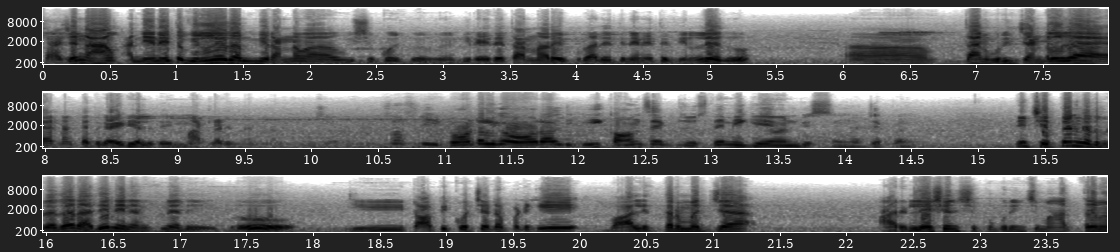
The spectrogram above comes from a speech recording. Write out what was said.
సహజంగా నేనైతే వినలేదు అని మీరు అన్న విషయం మీరు ఏదైతే అన్నారో ఇప్పుడు అదైతే నేనైతే వినలేదు. దాని గురించి జనరల్గా నాకు పెద్దగా ఐడియా లేదు ఏం మాట్లాడిందని. సో అసలు ఈ టోటల్గా ఓవరాల్ ఈ కాన్సెప్ట్ చూస్తే మీకు ఏమనిపిస్తుంది చెప్పండి? నేను చెప్పాను కదా బ్రదర్ అదే నేను అంటున్నది. ఇప్పుడు ఈ టాపిక్ వచ్చేటప్పటికి వాళ్ళిద్దరి మధ్య ఆ రిలేషన్షిప్ గురించి మాత్రమే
